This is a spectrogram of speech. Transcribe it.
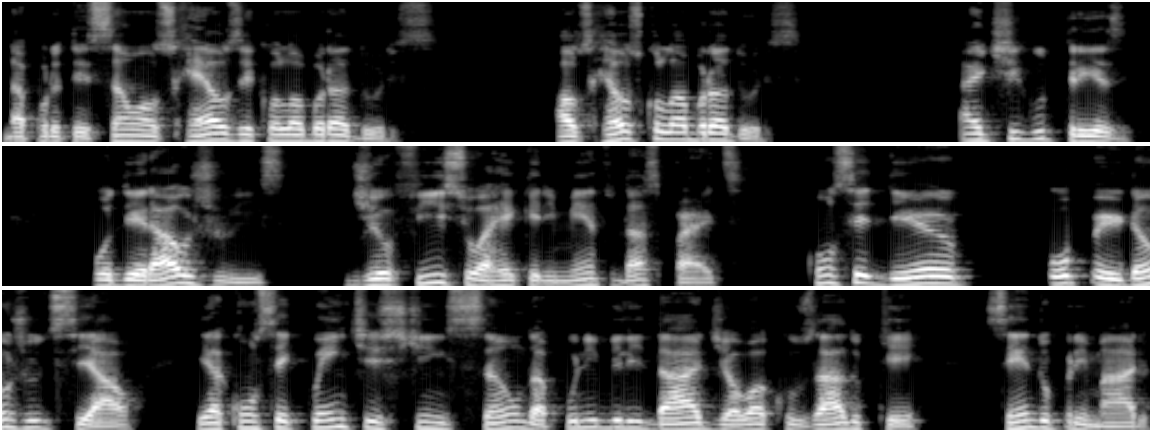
da proteção aos réus e colaboradores. Aos réus colaboradores. Artigo 13. Poderá o juiz, de ofício a requerimento das partes, conceder o perdão judicial e a consequente extinção da punibilidade ao acusado que, sendo primário,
